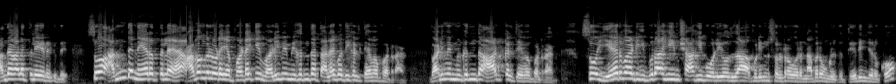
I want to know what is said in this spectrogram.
அந்த காலத்திலே இருக்குது. சோ அந்த நேரத்துல அவங்களுடைய படைக்கு வலிமை மிகுந்த தளபதிகள் தேவைப்படுறாங்க. வலிமை மிகுந்த ஆட்கள் தேவைப்படுறாங்க. சோ ஏர்வாடி இப்ராஹிம் ஷாஹிப் ஒலியுல்லா அப்படின்னு சொல்ற ஒரு நபர் உங்களுக்கு தெரிஞ்சிருக்கும்.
